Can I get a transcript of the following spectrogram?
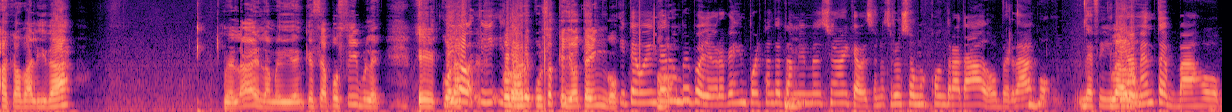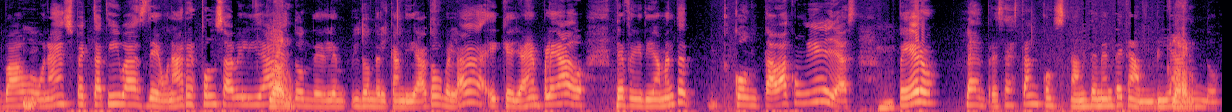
a cabalidad ¿verdad? En la medida en que sea posible, eh, con, los recursos que yo tengo. Y te voy a interrumpir, porque yo creo que es importante también mencionar que a veces nosotros somos contratados, ¿verdad? Definitivamente bajo, bajo unas expectativas de una responsabilidad donde, el, donde el candidato, ¿verdad? Que ya es empleado, definitivamente contaba con ellas, pero las empresas están constantemente cambiando.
